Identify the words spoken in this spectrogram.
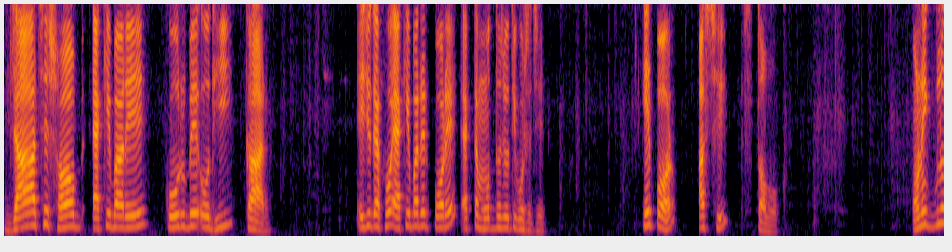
যা আছে সব একেবারে করবে অধিকার। এই যে দেখো, একেবারের পরে একটা মধ্যজ্যোতি বসেছে। এরপর আসছি স্তবক। অনেকগুলো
